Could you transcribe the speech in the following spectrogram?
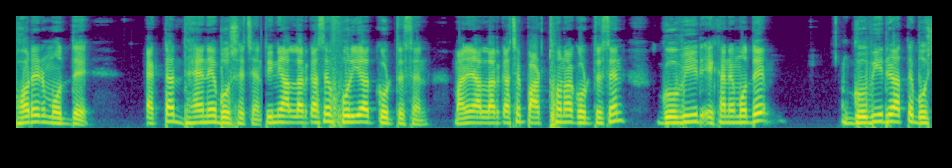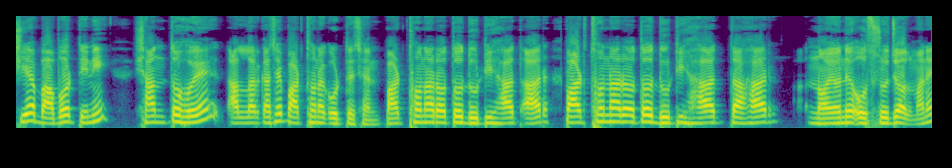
ঘরের মধ্যে একটা ধ্যানে বসেছেন। তিনি আল্লাহর কাছে ফরিয়াদ করতেছেন মানে আল্লাহর কাছে প্রার্থনা করতেছেন। গভীর, এখানের মধ্যে গভীর রাতে বসিয়া বাবর তিনি শান্ত হয়ে আল্লাহর কাছে প্রার্থনা করতেছেন। প্রার্থনারত দুটি হাত আর প্রার্থনারত দুটি হাত তাহার নয়নে অশ্রুজল। মানে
